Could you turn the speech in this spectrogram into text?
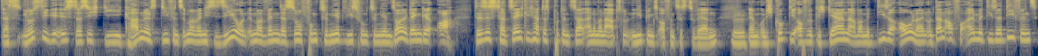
Das Lustige ist, dass ich die Cardinals Defense immer, wenn ich sie sehe und immer wenn das so funktioniert, wie es funktionieren soll, denke, oh, das ist tatsächlich, hat das Potenzial, eine meiner absoluten Lieblingsoffenses zu werden. Mhm. Ähm, und ich gucke die auch wirklich gerne, aber mit dieser O-Line und dann auch vor allem mit dieser Defense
